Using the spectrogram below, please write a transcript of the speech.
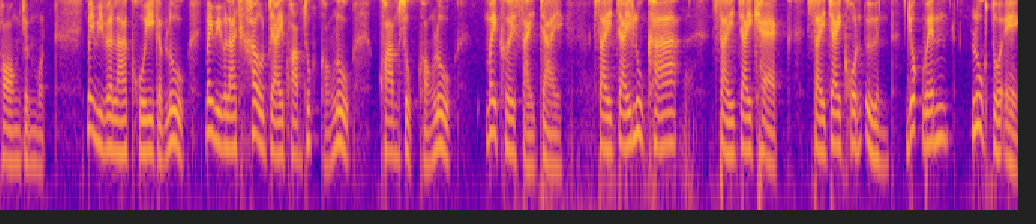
ทองจนหมด ไม่มีเวลาคุยกับลูก ไม่มีเวลาเข้าใจความทุกข์ของลูก ความสุขของลูก ไม่เคยใส่ใจ ใส่ใจลูกค้า ใส่ใจแขก ใส่ใจคนอื่น ยกเว้นลูกตัวเอง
